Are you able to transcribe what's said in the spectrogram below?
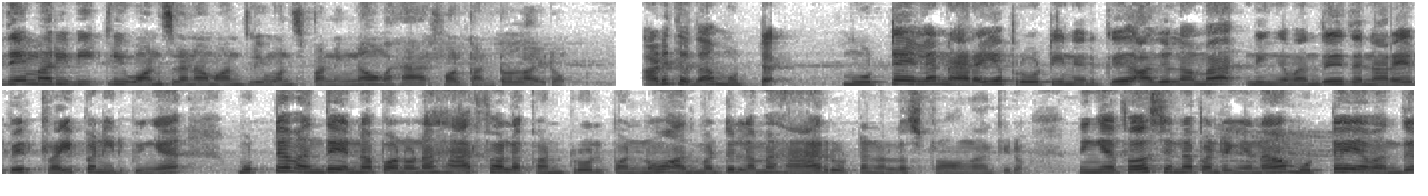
இதே மாதிரி வீக்லி ஒன்ஸ் இல்லைனா மந்த்லி ஒன்ஸ் பண்ணிங்கன்னா உங்கள் ஹேர் ஃபால் கண்ட்ரோல் ஆகிடும் அடுத்ததாக முட்டை. முட்டையில் நிறைய ப்ரோட்டீன் இருக்குது அதுவும் இல்லாமல் நீங்கள் வந்து இதை நிறைய பேர் ட்ரை பண்ணியிருப்பீங்க முட்டை வந்து என்ன பண்ணோன்னா ஹேர் ஃபாலை கண்ட்ரோல் பண்ணும். அது மட்டும் இல்லாமல் ஹேர் ரூட்டை நல்லா ஸ்ட்ராங் ஆக்கிடும். நீங்கள் ஃபர்ஸ்ட் என்ன பண்ணுறீங்கன்னா முட்டையை வந்து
